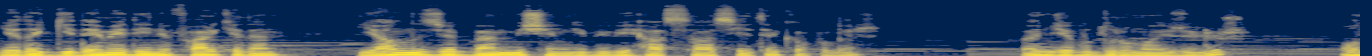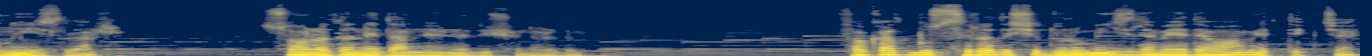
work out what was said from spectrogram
ya da gidemediğini fark eden yalnızca benmişim gibi bir hassasiyete kapılır. Önce bu duruma üzülür, onu izler, sonra da nedenlerini düşünürdüm. Fakat bu sıra dışı durumu izlemeye devam ettikçe,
